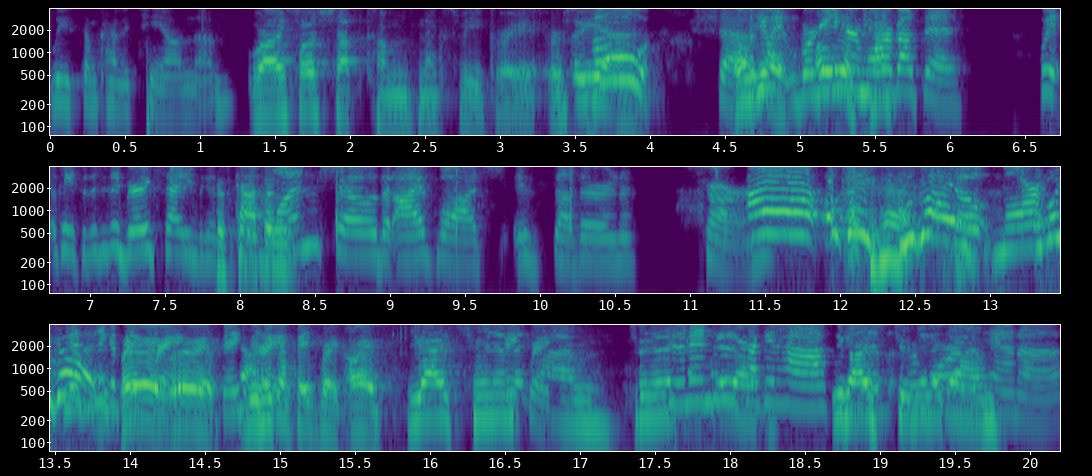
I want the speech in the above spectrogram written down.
least some kind of tea on them. well, I saw Shep comes next week, right? Or Oh, so- yeah. Oh, Chef. Oh, okay, yeah. wait, we're Oh, gonna yeah, hear more about this. Wait, okay, so this is very exciting because the Catherine- one show that I've watched is Southern Charm. Ah, okay, you guys. So more. Oh my We have God. to take a big wait, break. wait, wait. Big we break. take a fake break. All right, you guys tune in. Fake break. Um, tune in. Tune into the second half. You guys tune in more again. with Hannah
